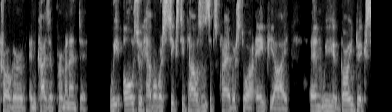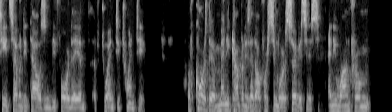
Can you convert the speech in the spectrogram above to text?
Kroger, and Kaiser Permanente. We also have over 60,000 subscribers to our API, and we are going to exceed 70,000 before the end of 2020. Of course, there are many companies that offer similar services, anyone from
